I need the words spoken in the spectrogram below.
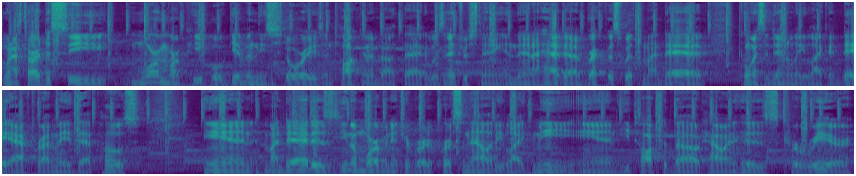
when I started to see more and more people giving these stories and talking about that, it was interesting. And then I had uh, breakfast with my dad, coincidentally, like a day after I made that post. And my dad is, you know, more of an introverted personality like me. And he talked about how in his career,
